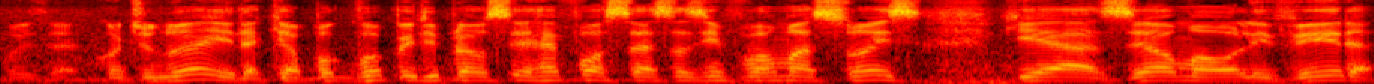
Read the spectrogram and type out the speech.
Pois é, continue aí. Daqui a pouco vou pedir para você reforçar essas informações, que é a Zelma Oliveira,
